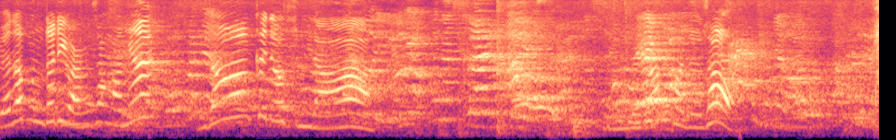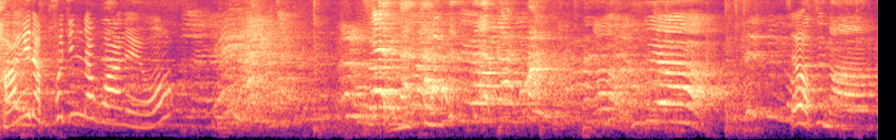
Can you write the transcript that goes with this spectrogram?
여러분들이 완성하면 이렇게 되었습니다. 냄새가 퍼져서 방이 다 퍼진다고 하네요야? 저, 하지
